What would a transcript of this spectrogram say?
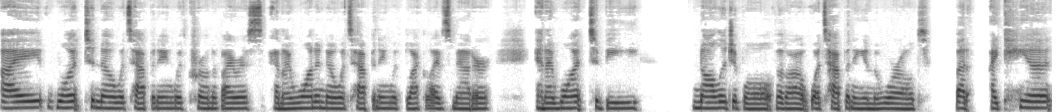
I want to know what's happening with coronavirus and I want to know what's happening with Black Lives Matter. And I want to be knowledgeable about what's happening in the world, but I can't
